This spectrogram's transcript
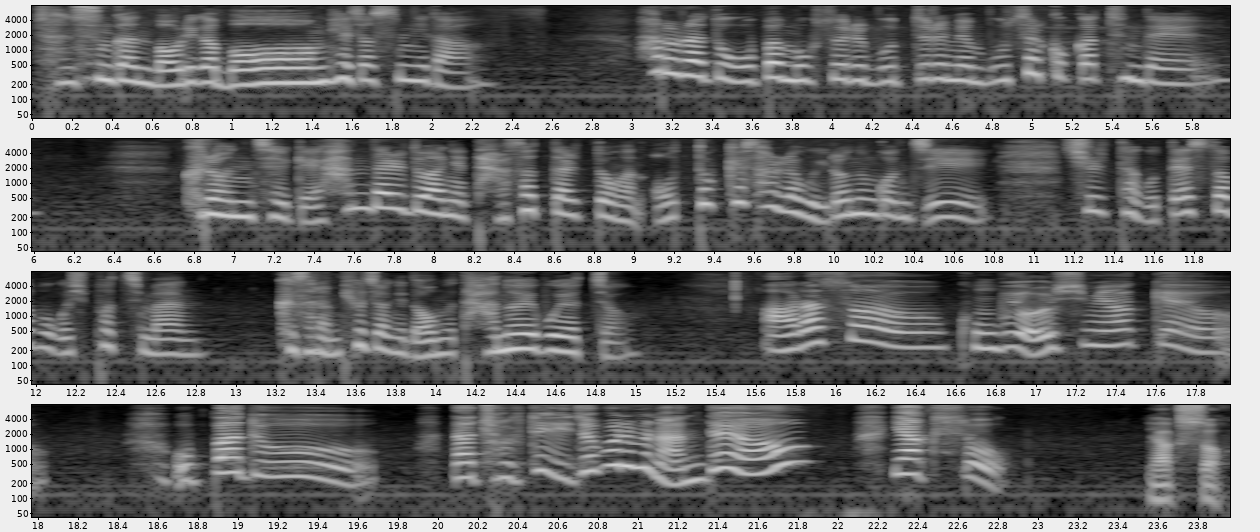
전 순간 머리가 멍해졌습니다. 하루라도 오빠 목소리를 못 들으면 못 살 것 같은데 그런 제게 한 달도 아닌 다섯 달 동안 어떻게 살라고 이러는 건지 싫다고 떼써보고 싶었지만 그 사람 표정이 너무 단호해 보였죠. 알았어요. 공부 열심히 할게요. 오빠도 나 절대 잊어버리면 안 돼요. 약속. 약속.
